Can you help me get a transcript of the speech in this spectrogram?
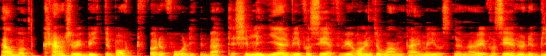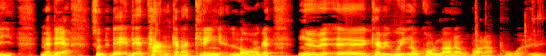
Talbot kanske vi byter bort för att få lite bättre kemier. Vi får se, för vi har inte one-timer just nu, men vi får se hur det blir med det. Så det, det är tankarna kring laget. Nu eh, kan vi gå in och kolla då bara på hur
